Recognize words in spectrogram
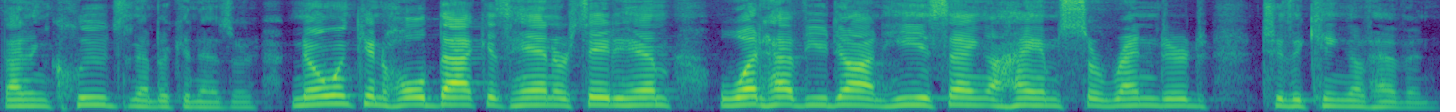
that includes Nebuchadnezzar. No one can hold back his hand or say to him, What have you done? He is saying, I am surrendered to the King of heaven.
